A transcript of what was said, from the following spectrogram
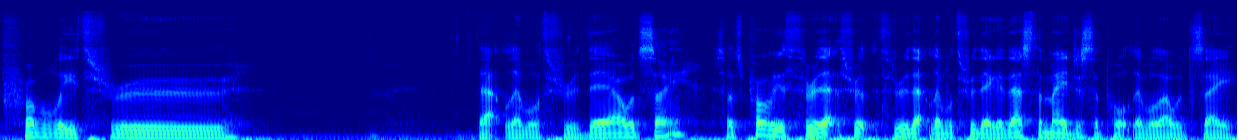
probably through that level through there. I would say. So it's probably through that through, through that level through there. Because that's the major support level I would say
